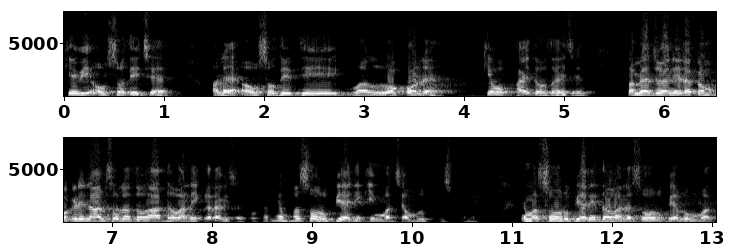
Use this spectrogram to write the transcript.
કેવી ઔષધિ છે અને ઔષધિથી લોકોને કેવો ફાયદો થાય છે. તમે જો એની રકમ પકડીને હાલશો ને તો આ દવા નહીં કરાવી શકો. કેમ કે બસો રૂપિયાની કિંમત છે અમૃત પુષ્પની. એમાં સો રૂપિયાની દવા ને સો રૂપિયાનું મત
